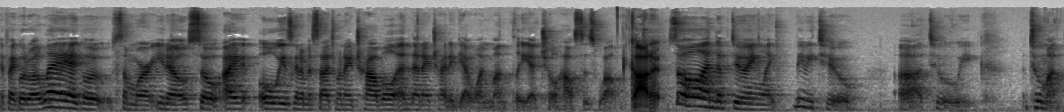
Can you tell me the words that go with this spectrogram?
if I go to LA, I go somewhere. You know, so I always get a massage when I travel, and then I try to get one monthly at Chill House as well. Got it. So I'll end up doing like maybe two, uh, two a week, two a month.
